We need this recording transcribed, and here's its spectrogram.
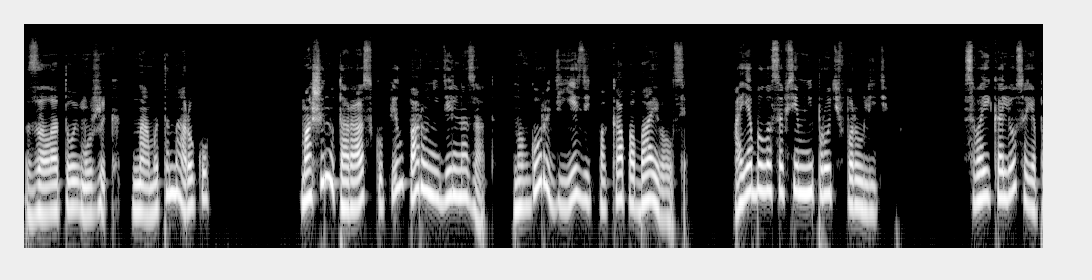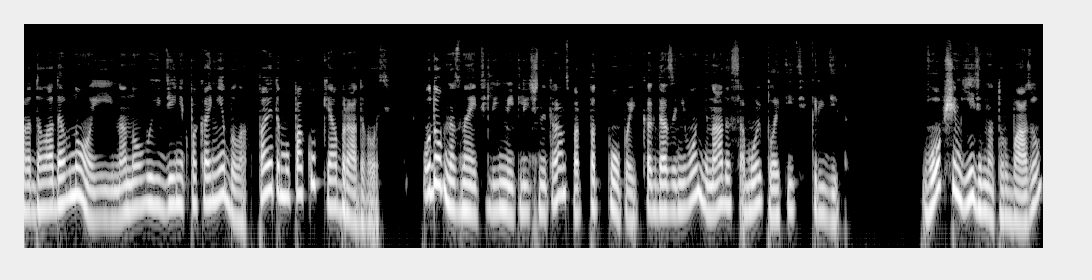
Золотой мужик, нам это на руку. Машину Тарас купил пару недель назад, но в городе ездить пока побаивался. А я была совсем не против порулить. Свои колеса я продала давно, и на новые денег пока не было, поэтому покупке обрадовалась. Удобно, знаете ли, иметь личный транспорт под попой, когда за него не надо самой платить кредит. В общем, едем на турбазу,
